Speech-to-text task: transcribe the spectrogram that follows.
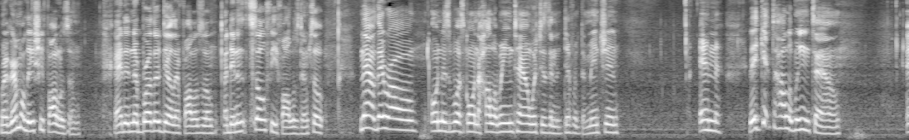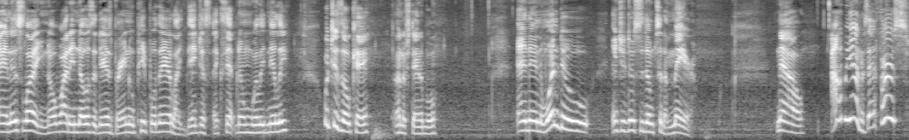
when Grandma leaves, she follows them, and then the brother Dylan follows them, and then Sophie follows them. So now they're all on this bus going to Halloweentown, which is in a different dimension, and they get to Halloweentown. And it's like nobody knows that there's brand new people there. Like they just accept them willy nilly, which is okay, understandable. And then one dude introduces them to the mayor. Now, I'll be honest. At first,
